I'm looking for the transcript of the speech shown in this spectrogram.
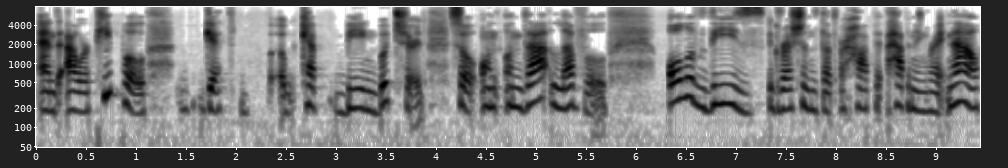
and our people get uh, kept being butchered. So on, on that level, all of these aggressions that are hap happening right now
